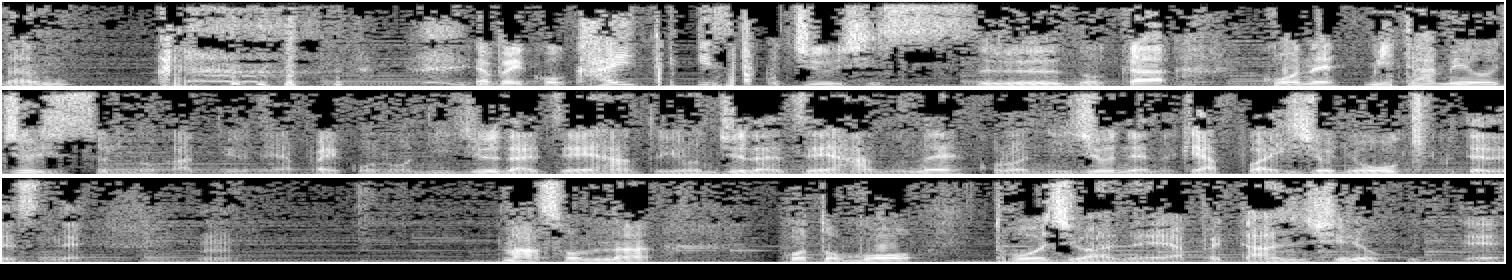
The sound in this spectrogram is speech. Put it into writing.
なん、やっぱりこう快適さを重視するのか、こうね、見た目を重視するのかっていうね、やっぱりこの20代前半と40代前半のね、この20年のギャップは非常に大きくてですね、うん。まあそんなことも、当時はね、やっぱり男子力って、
